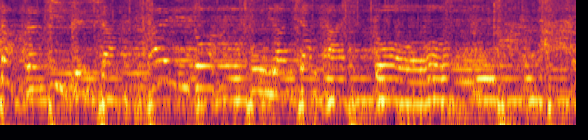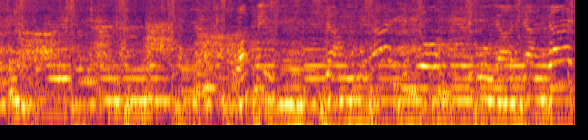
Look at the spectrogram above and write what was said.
大声一点，想太多，不要想太多。我是想太多，不要想太多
